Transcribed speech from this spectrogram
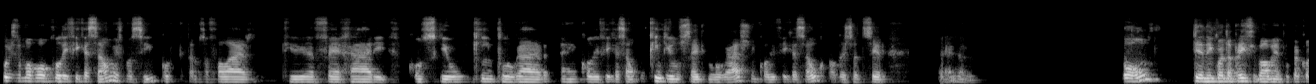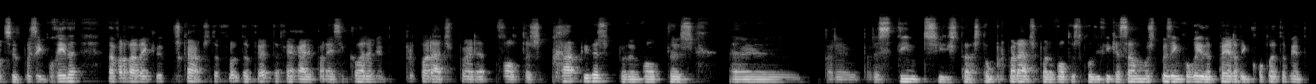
depois de uma boa qualificação, mesmo assim, porque estamos a falar que a Ferrari conseguiu um quinto lugar em qualificação, um quinto e um sétimo lugar em qualificação, que não deixa de ser é, bom, tendo em conta principalmente o que aconteceu depois em corrida, a verdade é que os carros da, da, da Ferrari parecem claramente preparados para voltas rápidas, para voltas uh, para, para stints e está, estão preparados para voltas de qualificação, mas depois em corrida perdem completamente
